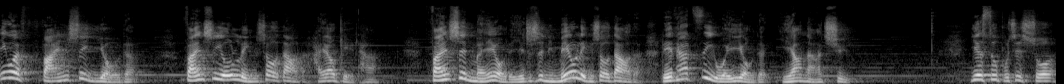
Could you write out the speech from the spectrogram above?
因为凡是有的，凡是有领受到的，还要给他；凡是没有的，也就是你没有领受到的，连他自以为有的，也要拿去。”耶稣不是说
